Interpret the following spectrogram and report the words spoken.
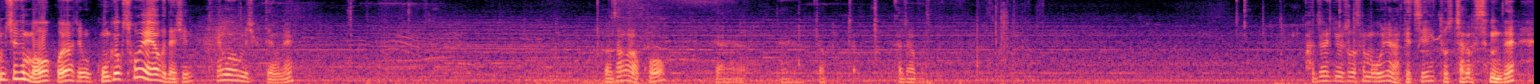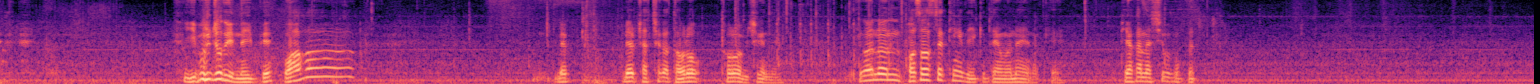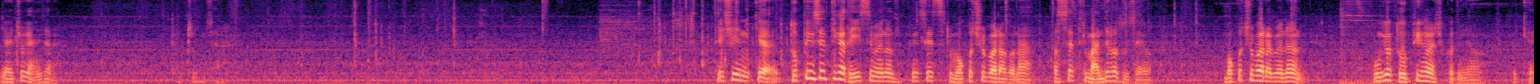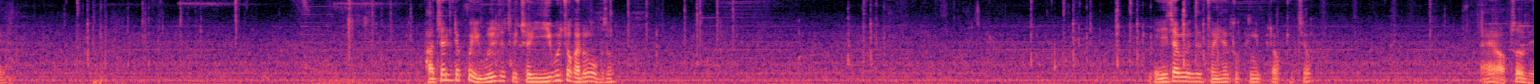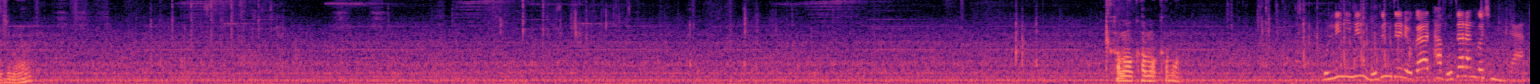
음식은 먹었고요 지금 공격 소예요 그 대신 행운 음식 때문에 그건 상관없고 야, 야, 자, 자, 가자. 바젤 교수가 설마 오진 않겠지? 도수차 그랬었는데. 이불조도 있네, 입에. 와. 맵, 맵 자체가 더러, 더러워 미치겠네. 이거는 버섯 세팅이 돼 있기 때문에 이렇게 비약 하나 끝. 야, 이쪽이 아니잖아. 그쪽이잖아. 대신 도핑 세트가 돼 있으면은 도핑 세트를 먹고 출발하거나 버스 세트를 만들어 두세요. 먹고 출발하면은 공격 도핑을 있거든요. 이렇게 바젤도 있고 이불도 있고 저기 이불 쪽 가는 거 보소. 이 장면들 더 이상 도핑이 필요 없겠죠? 아 없어도 되지만 컴온 컴온 컴온 몰린이는 모든 재료가 다 모자란 것입니다.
